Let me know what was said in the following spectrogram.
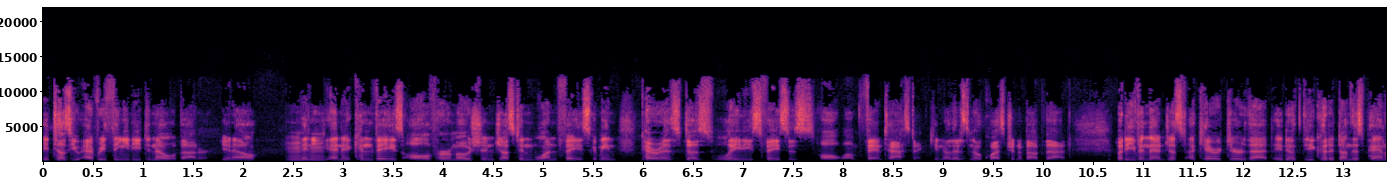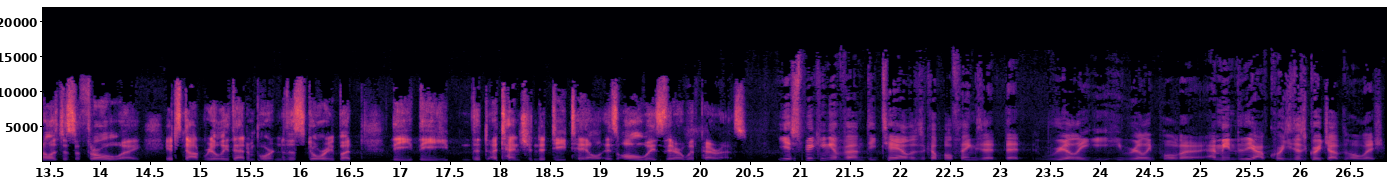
it tells you everything you need to know about her, you know. And, you, and it conveys all of her emotion just in one face. I mean, Perez does ladies' faces all um, fantastic. You know, there's no question about that. But even then, just a character that you know you could have done this panel as just a throwaway. It's not really that important to the story, but the the the attention to detail is always there with Perez. Yeah, speaking of um, detail, there's a couple of things that, that really he really pulled. out. I mean, yeah, of course he does a great job of the whole issue,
